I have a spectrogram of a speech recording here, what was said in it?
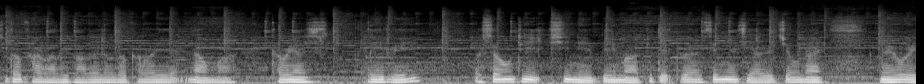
စစ်တော့ခါရာလေးဘာပဲလုပ်လို့ခါရာရဲ့နောက်မှာ Korean လေးတွေ အဆုံးထိရှိနေပြီးမှဖြစ်တဲ့အတွက်စိတ်ညစ်စရာတွေကြုံတိုင်းຫນွေတို့တွေ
